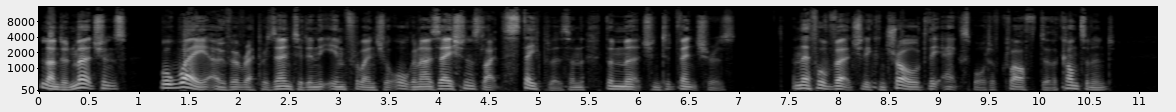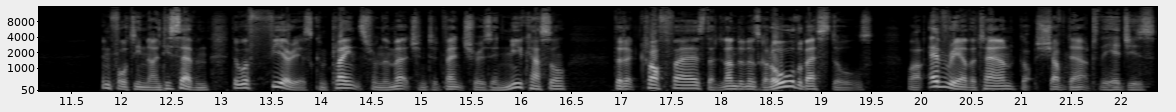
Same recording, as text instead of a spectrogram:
London merchants were way overrepresented in the influential organisations like the Staplers and the Merchant Adventurers, and therefore virtually controlled the export of cloth to the continent. In 1497, there were furious complaints from the merchant adventurers in Newcastle that at cloth fairs the Londoners got all the best stalls, while every other town got shoved out to the edges.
